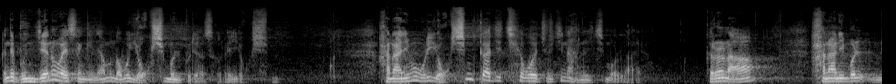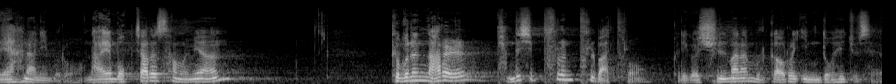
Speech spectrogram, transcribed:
근데 문제는 왜 생기냐면 너무 욕심을 부려서 그래, 욕심. 하나님은 우리 욕심까지 채워주진 않을지 몰라요. 그러나 하나님을 내 하나님으로 나의 목자로 삼으면 그분은 나를 반드시 푸른 풀밭으로 그리고 쉴만한 물가로 인도해 주세요.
